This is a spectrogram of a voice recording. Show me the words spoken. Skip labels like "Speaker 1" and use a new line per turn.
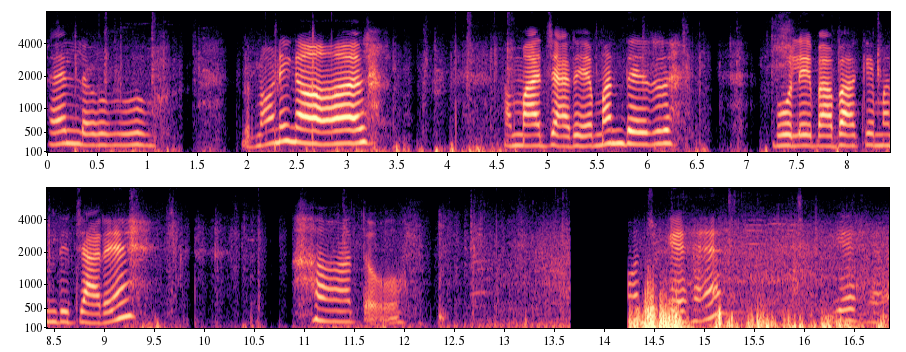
Hello good morning all हम आज जा रहे हैं मंदिर। भोले बाबा के मंदिर जा रहे हैं। हाँ तो पहुँच चुके हैं। ये है।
